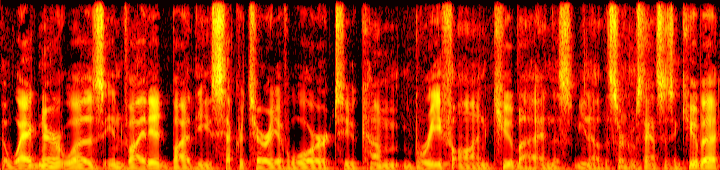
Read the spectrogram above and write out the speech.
Wagner was invited by the Secretary of War to come brief on Cuba and this, you know, the circumstances in Cuba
